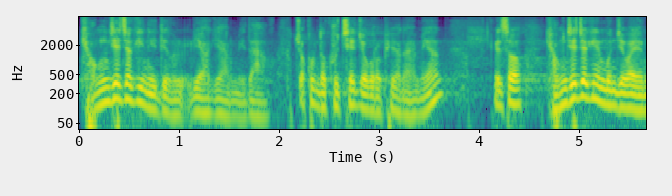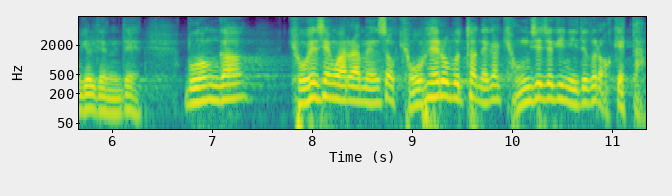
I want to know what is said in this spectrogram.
경제적인 이득을 이야기합니다. 조금 더 구체적으로 표현하면 그래서 경제적인 문제와 연결되는데 무언가 교회 생활을 하면서 교회로부터 내가 경제적인 이득을 얻겠다.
